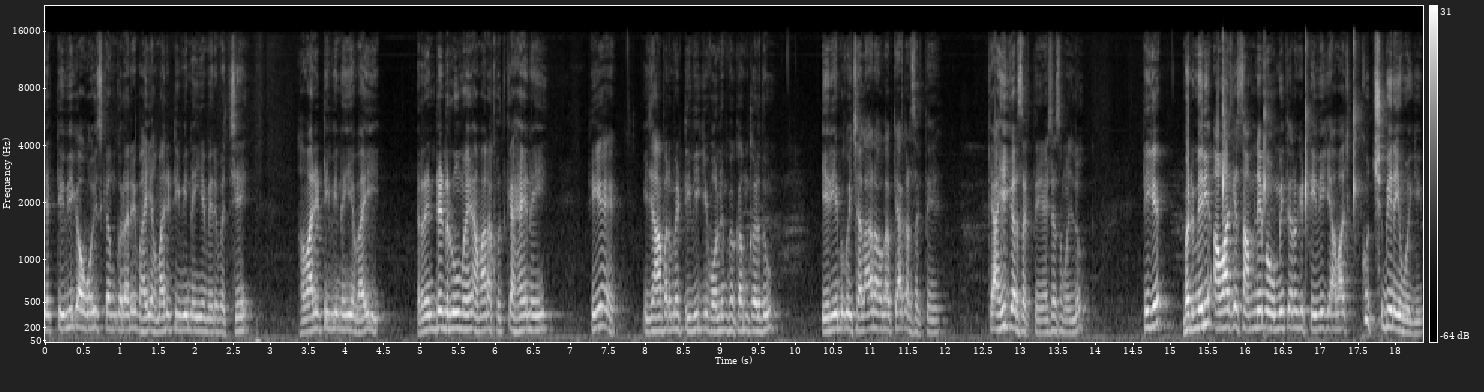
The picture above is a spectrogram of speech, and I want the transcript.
ये टीवी का वॉइस कम करो। अरे भाई, हमारी टीवी नहीं है मेरे बच्चे। हमारी टीवी नहीं है भाई। रेंटेड रूम है, हमारा खुद का है नहीं। ठीक है? कि जहाँ पर मैं टीवी की वॉल्यूम को कम कर दूँ। एरिया में कोई चला रहा होगा क्या कर सकते हैं? क्या ही कर सकते हैं? ऐसा समझ लो। ठीक है? बट मेरी आवाज़ के सामने मैं उम्मीद कर रहा करूँ कि टीवी की आवाज़ कुछ भी नहीं होगी।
